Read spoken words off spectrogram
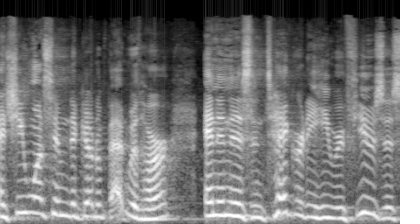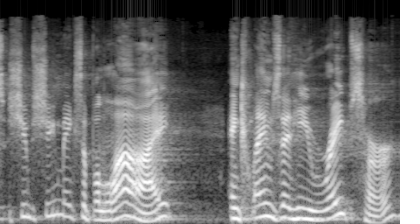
and she wants him to go to bed with her. And in his integrity, he refuses. She, she makes up a lie and claims that he rapes her.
